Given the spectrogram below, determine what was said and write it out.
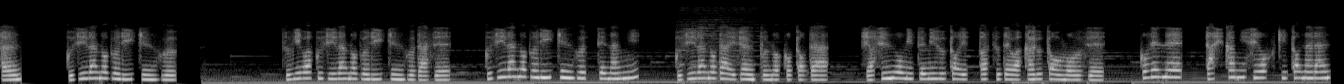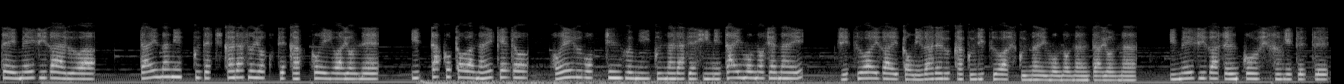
3、クジラのブリーチング。次はクジラのブリーチングだぜ。クジラのブリーチングって何？クジラの大ジャンプのことだ。写真を見てみると一発でわかると思うぜ。これね、確かに潮吹きと並んでイメージがあるわ。ダイナミックで力強くてかっこいいわよね。行ったことはないけど、ホエールウォッチングに行くならぜひ見たいものじゃない？実は意外と見られる確率は少ないものなんだよな。イメージが先行しすぎてて、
